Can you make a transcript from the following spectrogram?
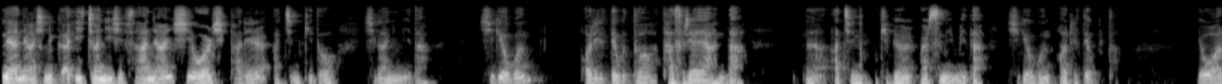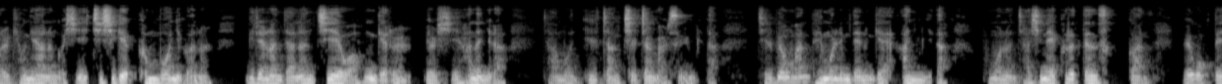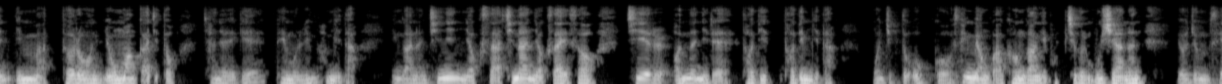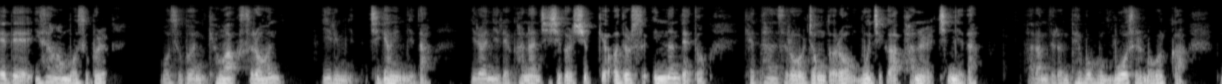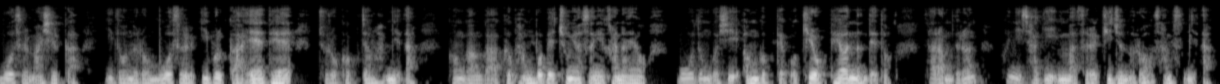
네, 안녕하십니까. 2024년 10월 18일 아침 기도 시간입니다. 식욕은 어릴 때부터 다스려야 한다. 네, 아침 기별 말씀입니다. 식욕은 어릴 때부터. 여호와를 경외하는 것이 지식의 근본이거늘 미련한 자는 지혜와 훈계를 멸시하느니라. 잠언 1장 7절 말씀입니다. 질병만 대물림되는 게 아닙니다. 부모는 자신의 그릇된 습관, 왜곡된 입맛, 더러운 욕망까지도 자녀에게 대물림합니다. 인간은 지닌 역사, 지난 역사에서 지혜를 얻는 일에 더디, 더딥니다. 원칙도 없고 생명과 건강의 법칙을 무시하는 요즘 세대의 이상한 모습을 모습은 경악스러운 일입니다. 지경입니다. 이런 일에 관한 지식을 쉽게 얻을 수 있는데도 개탄스러울 정도로 무지가 판을 칩니다. 사람들은 대부분 무엇을 먹을까, 무엇을 마실까, 이 돈으로 무엇을 입을까에 대해 주로 걱정합니다. 건강과 그 방법의 중요성에 관하여 모든 것이 언급되고 기록되었는데도 사람들은 흔히 자기 입맛을 기준으로 삼습니다.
